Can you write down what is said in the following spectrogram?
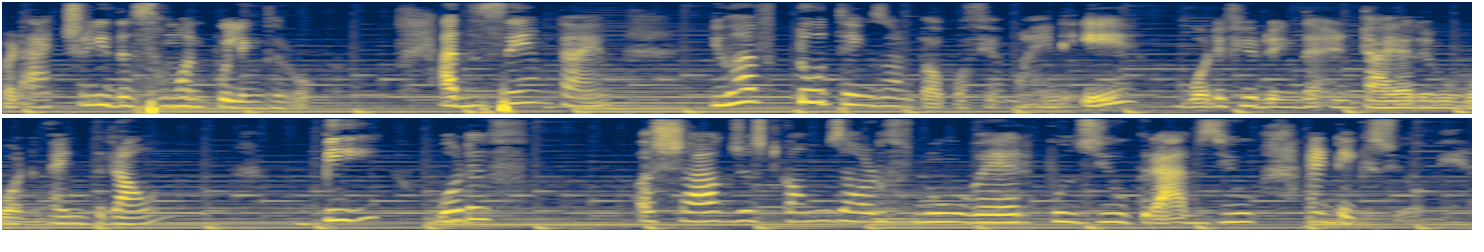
but actually there's someone pulling the rope. At the same time, you have two things on top of your mind. A, what if you drink the entire river water and drown? B, what if a shark just comes out of nowhere, pulls you, grabs you, and takes you away?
